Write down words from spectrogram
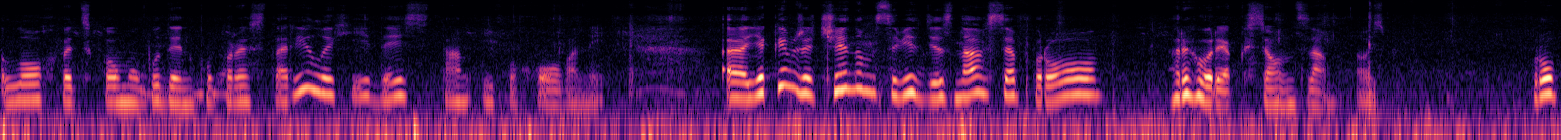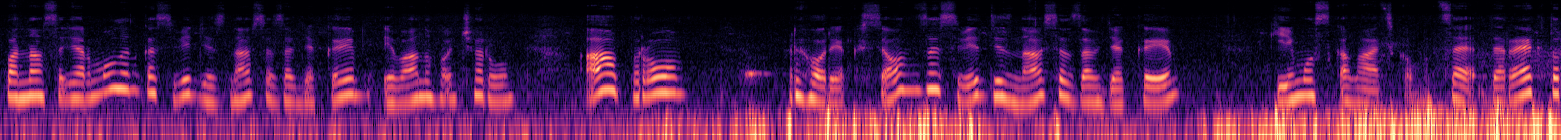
Лохвицькому будинку престарілих і десь там і похований. Е, Яким же чином світ дізнався про Григорія Ксьонза? Ось про Панаса Ярмоленка світ дізнався завдяки Івану Гончару. А про Григорія Ксьонза світ дізнався завдяки Кіму Скалацькому. Це директор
